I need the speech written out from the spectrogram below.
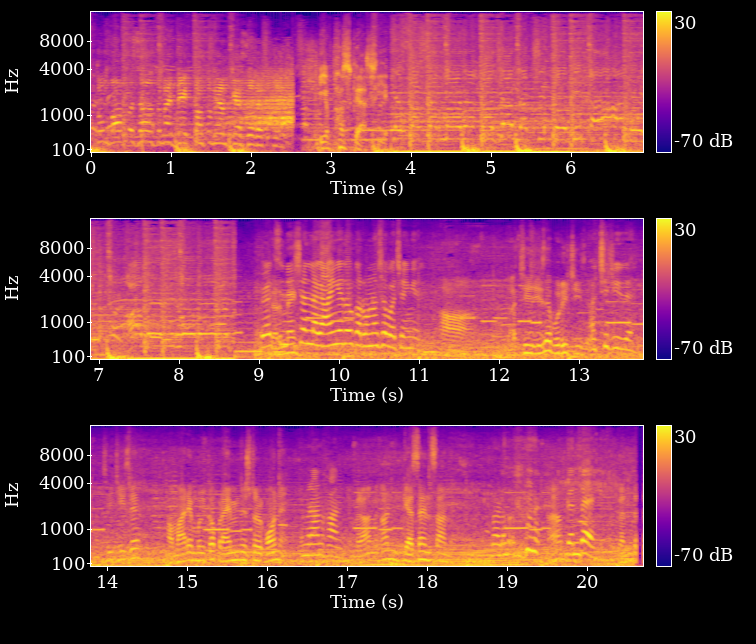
तुम वापस आओ तो मैं देखता हूँ तुम्हें हम कैसे रखते हैं। ये फंस गया सी। वैक्सीनेशन लगाएँगे तो कोरोना से बचेंगे। हाँ अच्छी चीज़ है बुरी चीज़ है। अच्छी चीज़ है। अच्छी चीज़ है। हमारे मुल्क का प्राइम मिनिस्टर कौन है? इमरान खान। इमरान खान कैसा इंसान है? बड़ा है। गंदा।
